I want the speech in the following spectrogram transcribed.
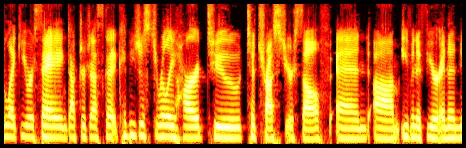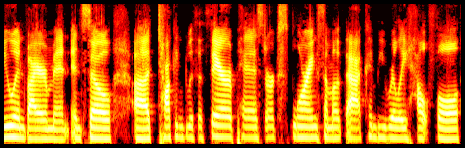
like you were saying, Dr. Jessica, it can be just really hard to to trust yourself. And um, even if you're in a new environment. And so uh, talking with a therapist or exploring some of that can be really helpful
